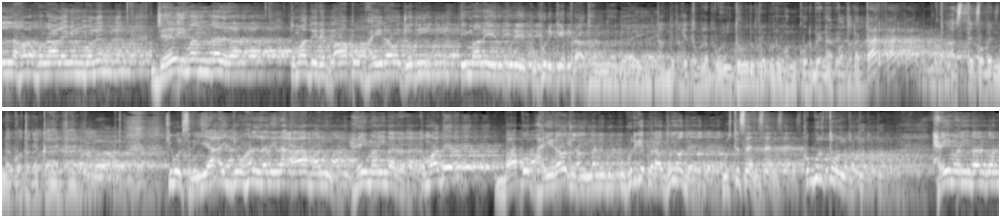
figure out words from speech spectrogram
আল্লাহ রাব্বুল আলামিন বলেন, যে ইমানদারেরা তোমাদের বাপ ও ভাইরাও যদি ইমানের উপরে কুকুরকে প্রাধান্য দেয়, তাদেরকে তোমরা বন্ধু রূপে গ্রহণ করবে না। কথাটা কার? আসতে কবেন না, কথাটা কার? কি বলছেন? ইয়া আইয়ুহাল্লাযিনা আমানু, হে ইমানদাররা তোমাদের বাপ ও ভাইরাও যদি ইমানের উপর কুকুরকে প্রাধান্য দেয়, বুঝতেছেন? খুব গুরুত্বপূর্ণ কথা। হে ইমানদারগণ,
